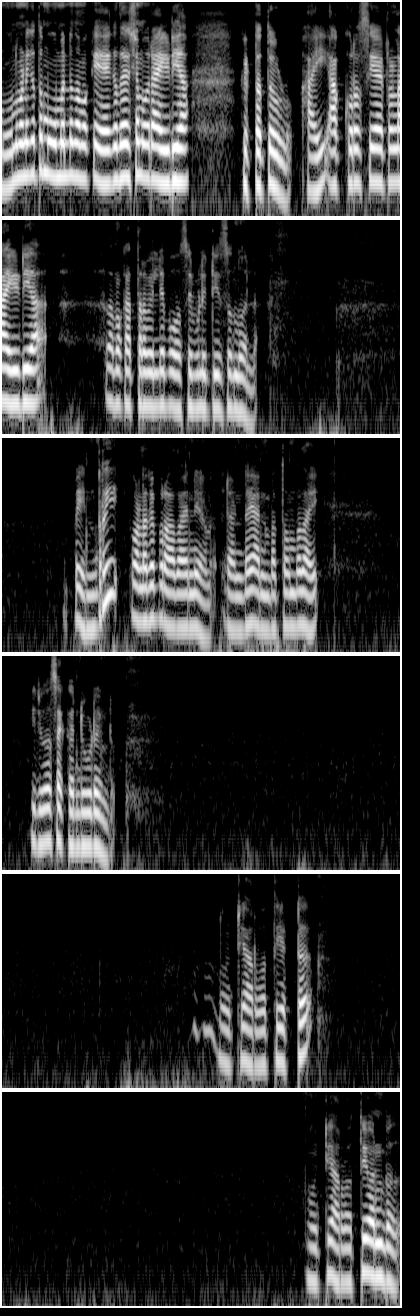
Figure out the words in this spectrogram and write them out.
മൂന്ന് മണിക്കത്തെ മൂവ്മെന്റ് നമുക്ക് ഏകദേശം ഒരു ഐഡിയ കിട്ടത്തേ ഉള്ളൂ ഹൈ അക്യുറസി ആയിട്ടുള്ള ഐഡിയ നമുക്ക് അത്ര വലിയ പോസിബിലിറ്റീസ് ഒന്നുമല്ല അപ്പോൾ എൻട്രി വളരെ പ്രാധാന്യമാണ്. രണ്ട് അൻപത്തൊമ്പതായി ഇരുപത് സെക്കൻഡ് കൂടെ ഉണ്ട്. നൂറ്റി അറുപത്തി എട്ട് നൂറ്റി അറുപത്തി ഒൻപത്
